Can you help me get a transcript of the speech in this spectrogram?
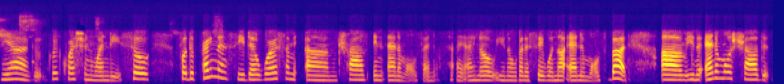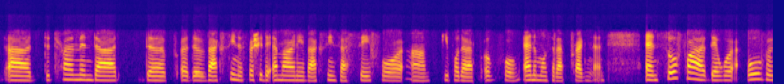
Yeah, good, good question, Wendy. So for the pregnancy, there were some um, trials in animals. I I, I know, you know, we're going to say we're not animals, but um, you know, animals trial uh, determined that the uh, the vaccine, especially the mRNA vaccines, are safe for um, people that are uh, for animals that are pregnant. And so far, there were over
